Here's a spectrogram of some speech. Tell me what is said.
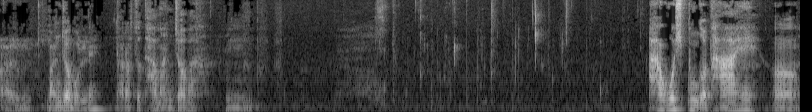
음, 만져볼래? 알았어, 다 만져봐. 음. 하고 싶은 거 다 해. 어.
